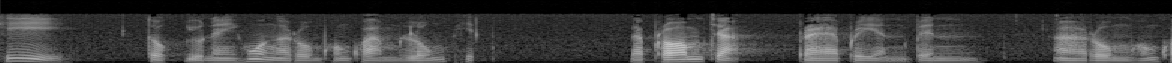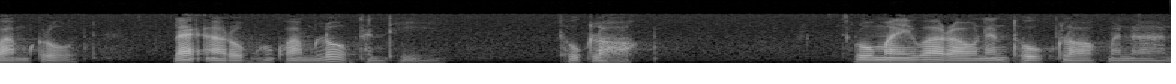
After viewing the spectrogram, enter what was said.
ที่ตกอยู่ในห่วงอารมณ์ของความหลงผิด และพร้อมจะแปรเปลี่ยนเป็นอารมณ์ของความโกรธ และอารมณ์ของความโลภทันที ถูกหลอก รู้ไหมว่าเรานั้นถูกหลอกมานาน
